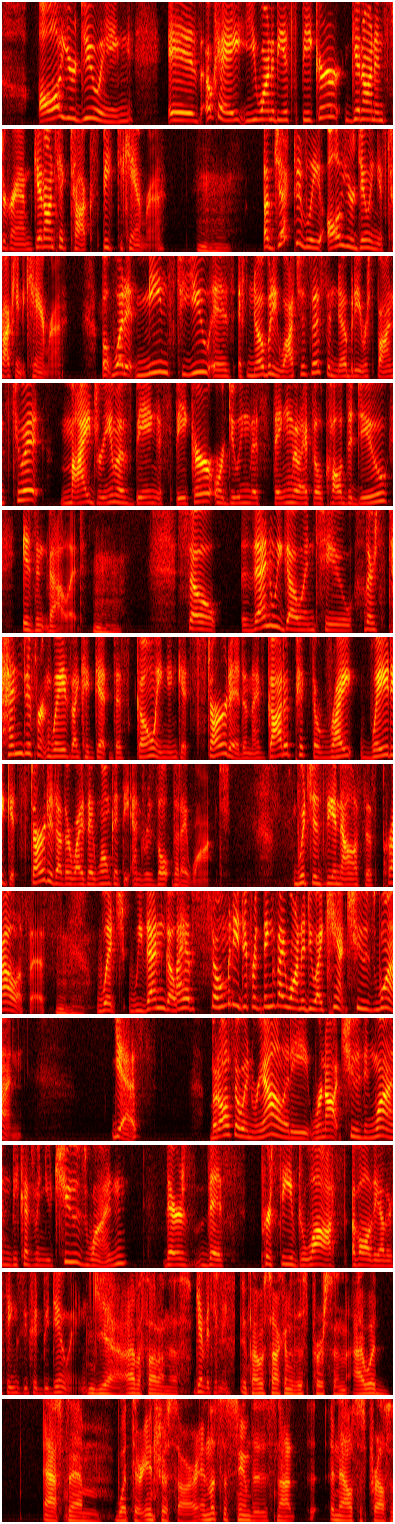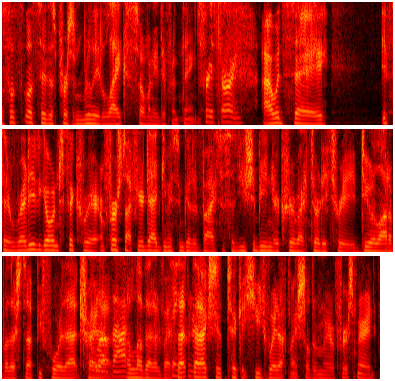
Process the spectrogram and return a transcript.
all you're doing is okay, you want to be a speaker? Get on Instagram, get on TikTok, speak to camera. Mm-hmm. Objectively, all you're doing is talking to camera. But what it means to you is if nobody watches this and nobody responds to it, my dream of being a speaker or doing this thing that I feel called to do isn't valid. Mm-hmm. So then we go into there's 10 different ways I could get this going and get started. And I've got to pick the right way to get started. Otherwise, I won't get the end result that I want, which is the analysis paralysis, mm-hmm. which we then go, I have so many different things I want to do. I can't choose one. Yes. But also in reality, we're not choosing one because when you choose one, there's this perceived loss of all the other things you could be doing. Yeah, I have a thought on this. Give it to me. If I was talking to this person, I would ask them what their interests are. And let's assume that it's not analysis paralysis. Let's let's say this person really likes so many different things. True story. I would say if they're ready to go into the career, and first off, your dad gave me some good advice. He said you should be in your career by 33. Do a lot of other stuff before that. Try it Love out. that. I love that advice. Thanks, that, that actually took a huge weight off my shoulder when we were first married.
